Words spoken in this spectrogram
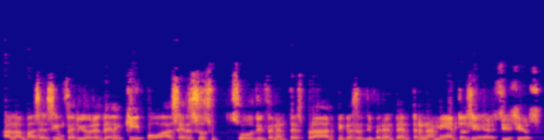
a las bases inferiores del equipo a hacer sus, sus diferentes prácticas, sus diferentes entrenamientos y ejercicios.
